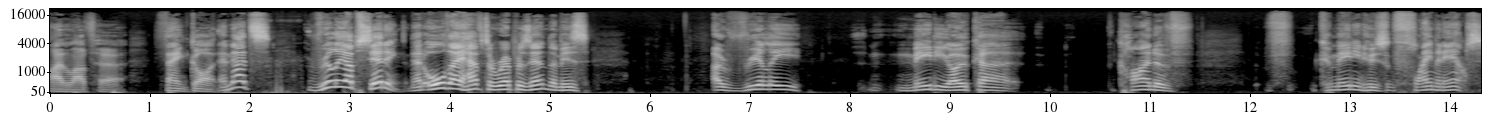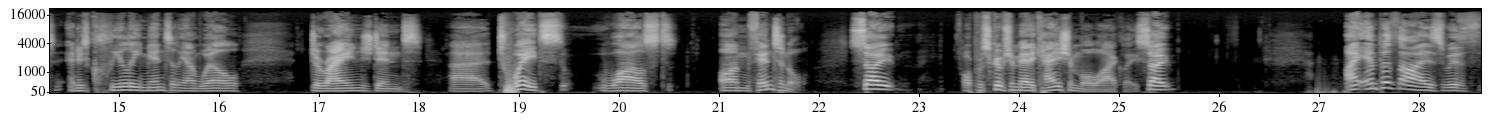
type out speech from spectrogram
I love her. Thank God." And that's really upsetting that all they have to represent them is a really mediocre kind of f- comedian who's flaming out and who's clearly mentally unwell, deranged, and uh, tweets whilst on fentanyl. So, or prescription medication, more likely. So, I empathize with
